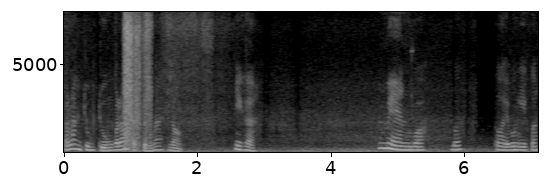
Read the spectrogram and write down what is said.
กำลังจุ่มๆกำลังจะขึ้นมาพี่น้องนี่ค่ะแมนบ่เบิ่งต่อยเบิ่งอีกก่อน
